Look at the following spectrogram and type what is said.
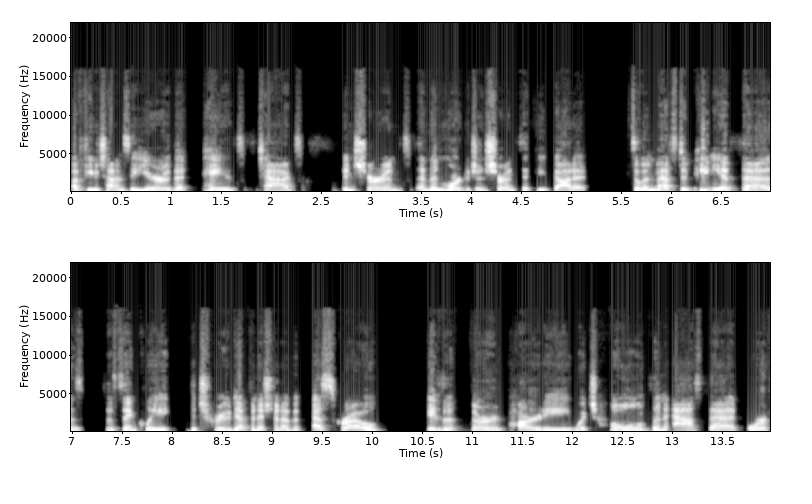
a few times a year that pays tax, insurance, and then mortgage insurance if you've got it. So Investopedia says succinctly, the true definition of an escrow is a third party which holds an asset or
